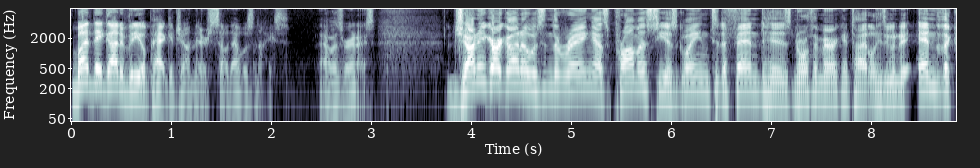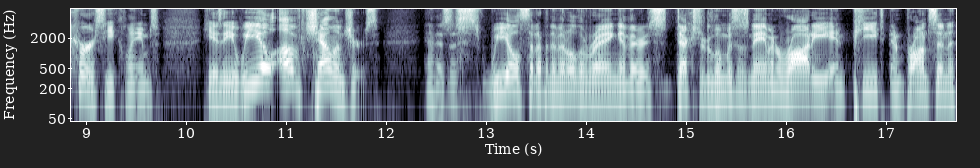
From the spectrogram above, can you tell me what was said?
But they got a video package on there, so that was nice. That was very nice. Johnny Gargano was in the ring as promised. He is going to defend his North American title. He's going to end the curse, he claims. He has a wheel of challengers. And there's this wheel set up in the middle of the ring, and there's Dexter Lumis's name, and Roddy, and Pete, and Bronson.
